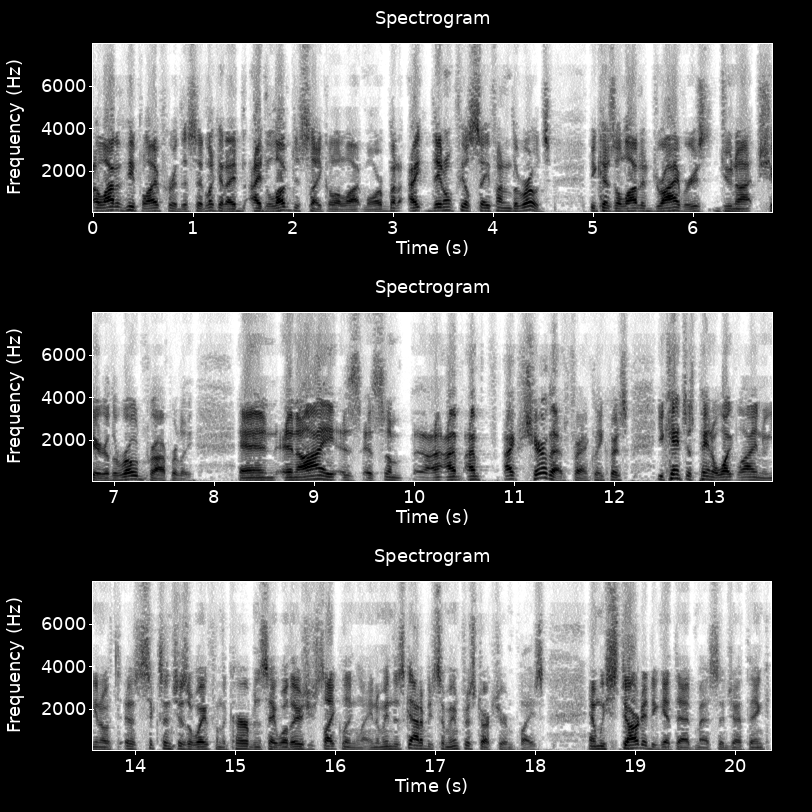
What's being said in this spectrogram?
a lot of people I've heard that said, "Look, I'd, I'd love to cycle a lot more, but I, they don't feel safe on the roads because a lot of drivers do not share the road properly." And and I, as, as some, I, I, I share that frankly because you can't just paint a white line, you know, uh, six inches away from the curb and say, well, there's your cycling lane. I mean, there's got to be some infrastructure in place. And we started to get that message, I think.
